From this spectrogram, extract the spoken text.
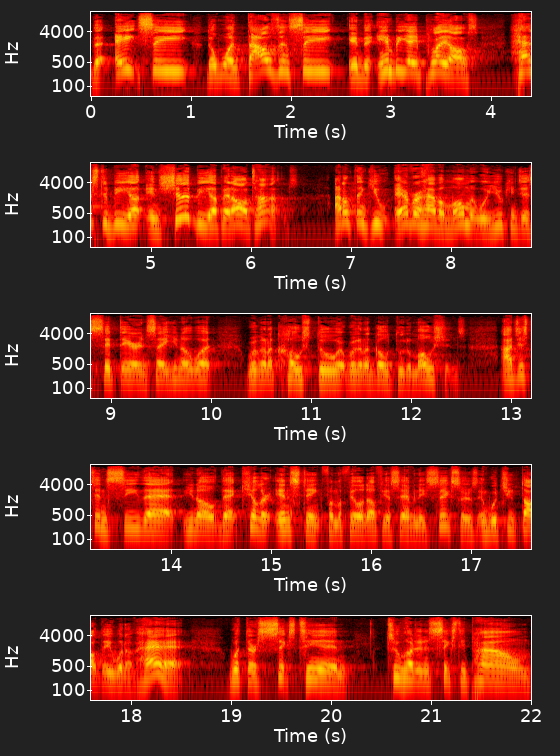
the eight seed, the 1,000 seed in the NBA playoffs, has to be up and should be up at all times. I don't think you ever have a moment where you can just sit there and say, you know what, we're going to coast through it, we're going to go through the motions. I just didn't see that, you know, that killer instinct from the Philadelphia 76ers in which you thought they would have had with their 6'10, 260 pound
